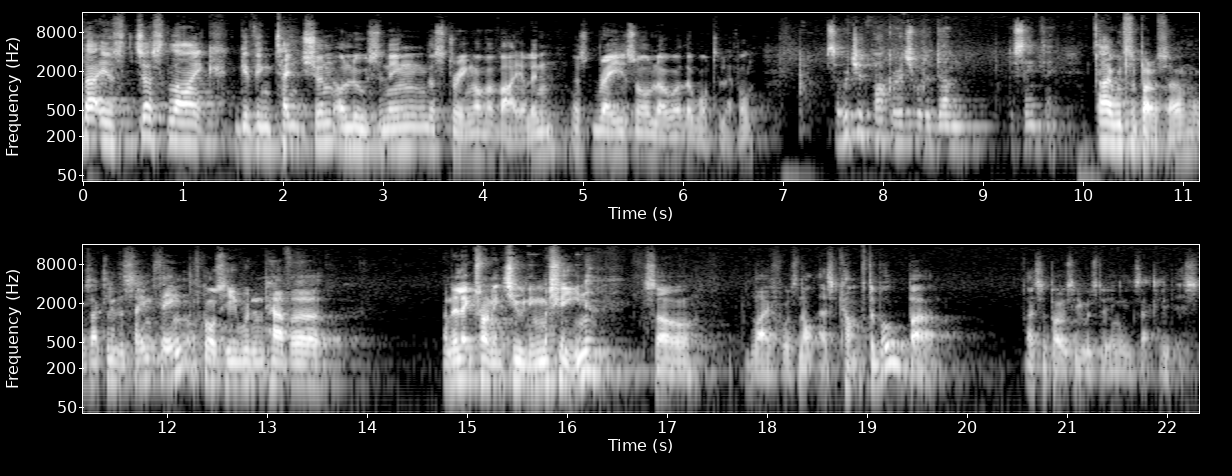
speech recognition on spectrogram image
the note raises. And that is just like giving tension or loosening the string of a violin, just raise or lower the water level. So Richard Pockeridge would have done the same thing. I would suppose so. Exactly the same thing. Of course, he wouldn't have a an electronic tuning machine, so life was not as comfortable, but I suppose he was doing exactly this.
